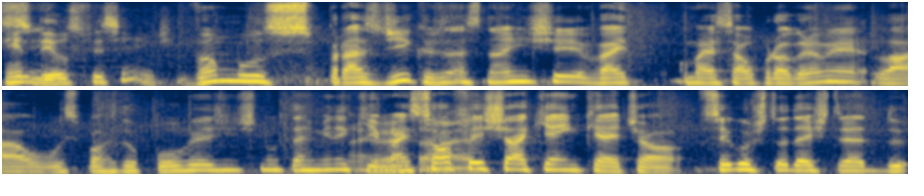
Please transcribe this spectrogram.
render Sim. o suficiente. Vamos pras dicas, né? Senão a gente vai começar o programa lá, o Esporte do Povo, e a gente não termina aqui. É Mas só fechar aqui a enquete, ó. Você gostou da estreia do,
